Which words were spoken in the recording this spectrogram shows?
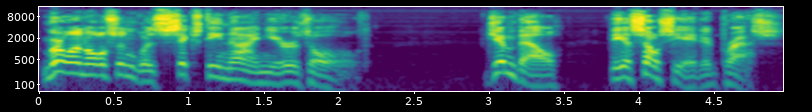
Merlin Olsen was 69 years old. Jim Bell, The Associated Press.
